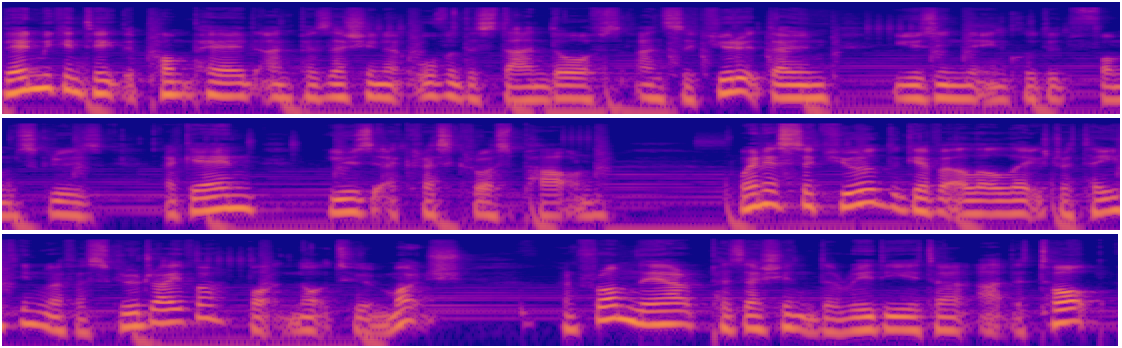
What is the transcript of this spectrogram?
Then we can take the pump head and position it over the standoffs and secure it down using the included thumb screws. Again, use a crisscross pattern. When it's secured, give it a little extra tightening with a screwdriver, but not too much. And from there, position the radiator at the top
